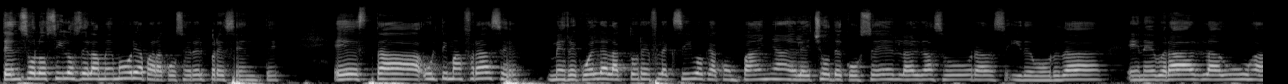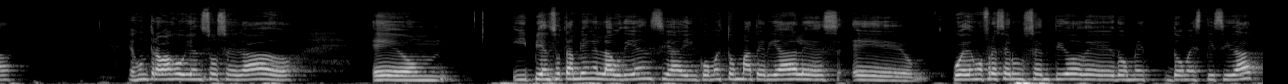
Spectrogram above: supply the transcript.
Tenso los hilos de la memoria para coser el presente. Esta última frase me recuerda al acto reflexivo que acompaña el hecho de coser largas horas y de bordar, enhebrar la aguja. Es un trabajo bien sosegado. Eh, um, y pienso también en la audiencia y en cómo estos materiales eh, pueden ofrecer un sentido de dome- domesticidad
